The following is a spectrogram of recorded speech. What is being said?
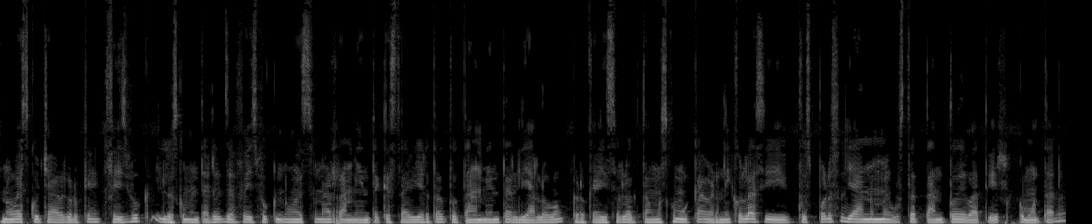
no va a escuchar. Creo que Facebook y los comentarios de Facebook no es una herramienta que está abierta totalmente al diálogo. Creo que ahí solo actuamos como cavernícolas y pues por eso ya no me gusta tanto debatir como tal.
